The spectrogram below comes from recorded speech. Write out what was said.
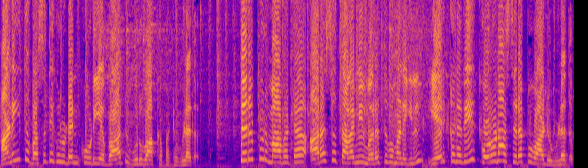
அனைத்து வசதிகளுடன் கூடிய வார்டு உருவாக்கப்பட்டுள்ளது. திருப்பூர் மாவட்ட அரசு தலைமை மருத்துவமனையில் ஏற்கனவே கொரோனா சிறப்பு வார்டு உள்ளது.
